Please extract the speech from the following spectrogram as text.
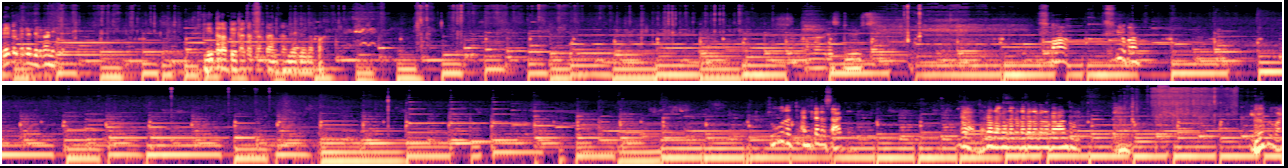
ಬೇಕಾಗತ್ತೆ ಕಾಣಿಲ್ಲ ಈ ತರ ಬೇಕಾಗತ್ತಂತ ಅನ್ಕೊಂಡಿದ್ದೀನಪ್ಪ ಹಾ ಸಿಗಪ್ಪ ಚೂರ ಅನ್ ಕಡೆ ಸಾಕು ಹಾ 哎，咋搞咋搞咋搞咋搞咋搞！安度，你们怎么？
